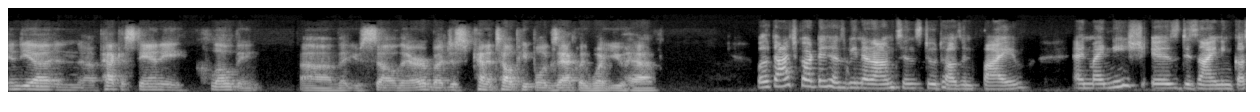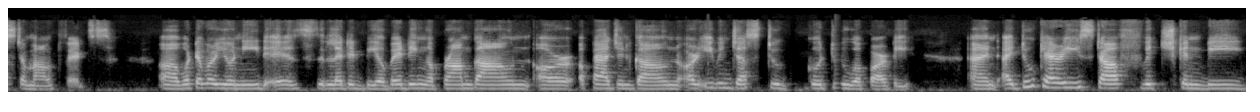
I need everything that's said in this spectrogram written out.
India and uh, Pakistani clothing uh, that you sell there, but just kind of tell people exactly what you have. Well, Taj Cottage has been around since 2005, and my niche is designing custom outfits. Uh, whatever your need is, let it be a wedding, a prom gown, or a pageant gown, or even just to go to a party. And I do carry stuff which can be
